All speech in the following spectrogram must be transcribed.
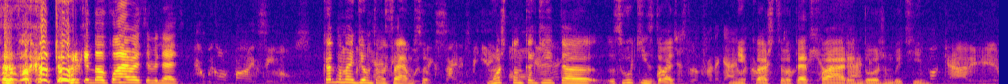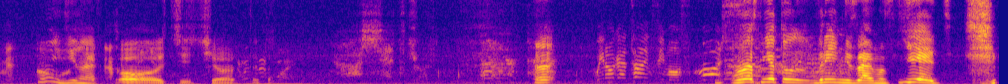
Пока турки на Саймосе, блядь. Как мы найдем этого Саймоса? Может он какие-то звуки издавать? Мне кажется, вот этот Фарин должен быть им. Ну иди нафиг. О, черт это. Черт. А? Э, у нас нету времени, Займус. Едь!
